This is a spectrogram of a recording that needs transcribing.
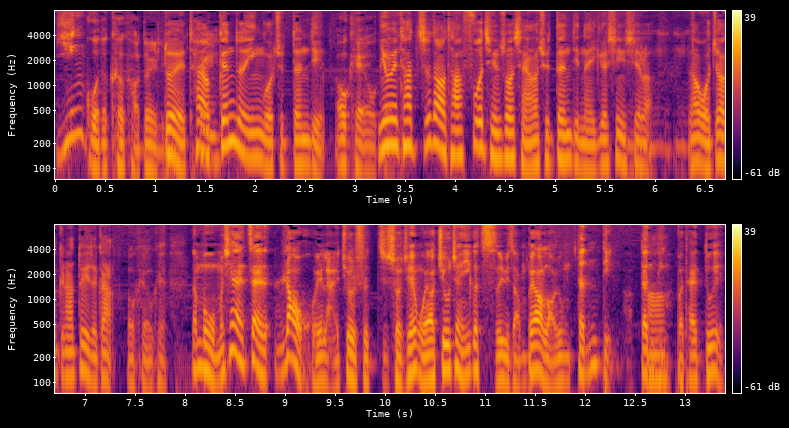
英国的科考队里。对他要跟着英国去登顶，，OK 因为他知道他父亲说想要去登顶的一个信息了，然后我就要跟他对着干。OK OK，那么我们现在再绕回来，就是首先我要纠正一个词语，咱们不要老用登顶啊，登顶啊。不太对，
